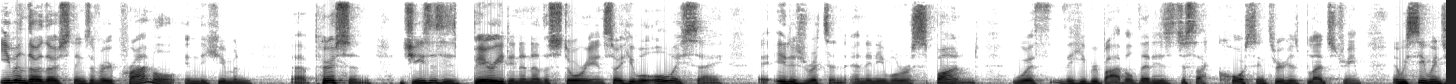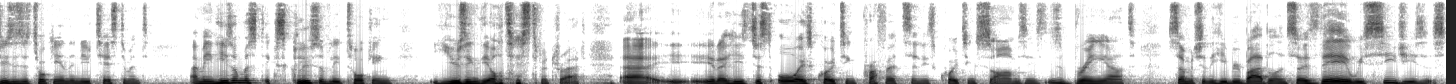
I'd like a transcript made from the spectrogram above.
even though those things are very primal in the human uh, person, Jesus is buried in another story. And so he will always say, It is written, and then he will respond with the Hebrew Bible that is just like coursing through his bloodstream. And we see when Jesus is talking in the New Testament, I mean, he's almost exclusively talking using the Old Testament, right? Uh, you know, he's just always quoting prophets and he's quoting Psalms. And he's, he's bringing out so much of the Hebrew Bible. And so there we see Jesus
